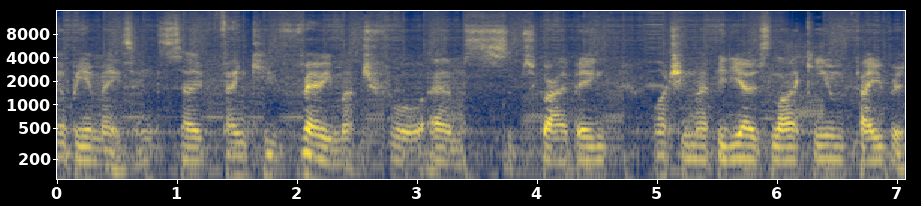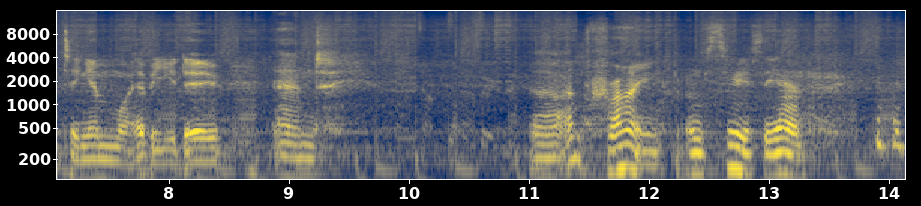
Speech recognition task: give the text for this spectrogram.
it'll be amazing. So thank you very much for um, subscribing watching my videos liking them favoriting them whatever you do. And uh, I'm crying. I'm seriously am.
